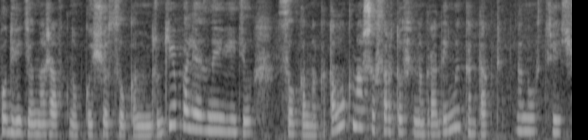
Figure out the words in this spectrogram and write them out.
Под видео нажав кнопку еще ссылка на другие полезные видео, ссылка на каталог наших сортов винограда и мои контакты. До новых встреч!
